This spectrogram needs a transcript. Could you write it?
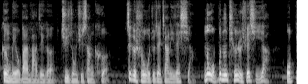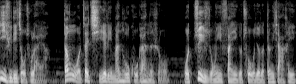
更没有办法这个聚众去上课。这个时候我就在家里在想，那我不能停止学习呀，我必须得走出来呀。当我在企业里埋头苦干的时候。我最容易犯一个错误，叫做灯下黑，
